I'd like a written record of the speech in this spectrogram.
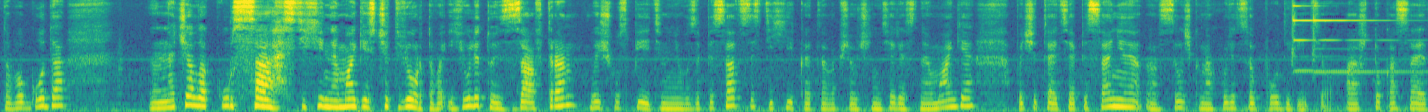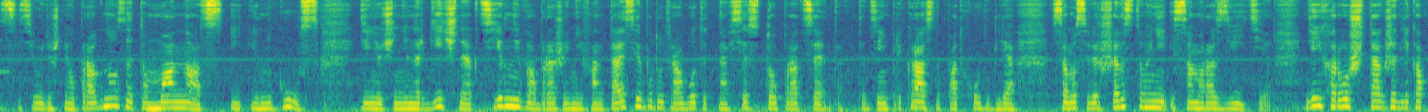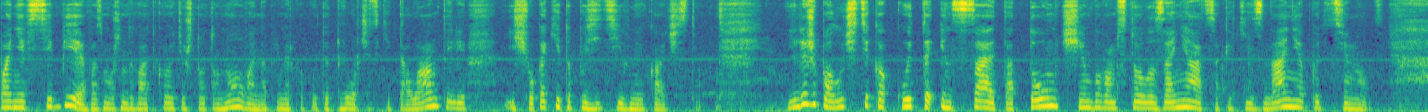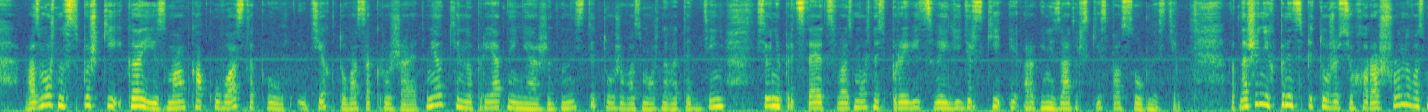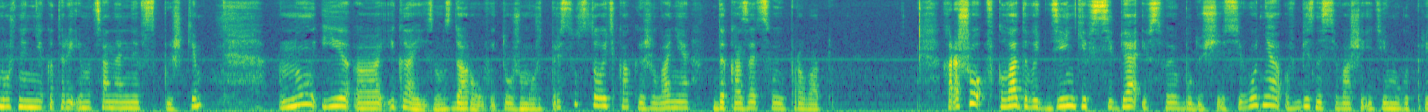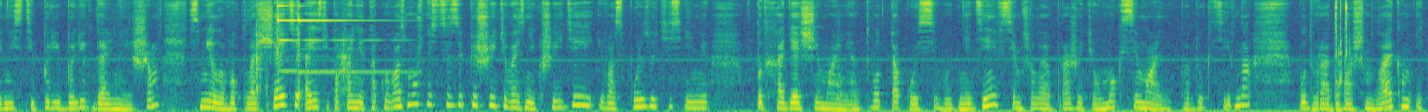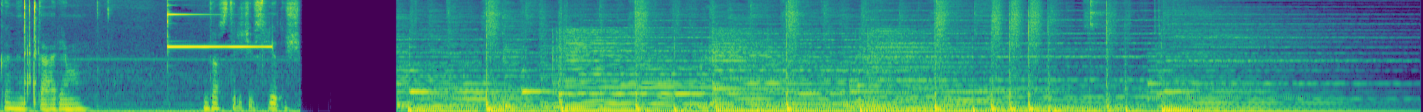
года. Начало курса «Стихийная магия» с 4 июля, то есть завтра. Вы еще успеете на него записаться. Стихийка – это вообще очень интересная магия. Почитайте описание, э, ссылочка находится под видео. А что касается сегодняшнего прогноза, это Манас и Ингус. День очень энергичный, активный, воображение и фантазия будут работать на все 100%. Этот день прекрасно подходит для самосовершенствования и саморазвития. День хороший также для копания в себе. Возможно, вы откроете что-то новое, например, какой-то творческий талант или еще какие-то позитивные качества. Или же получите какой-то инсайт о том, чем бы вам стоило заняться, какие знания подтянуть. Возможно, вспышки эгоизма, как у вас, так и у тех, кто вас окружает. Мелкие, но приятные неожиданности тоже возможно в этот день. Сегодня представится возможность проявить свои лидерские и организаторские способности. В отношениях, в принципе, тоже все хорошо, но возможны некоторые эмоциональные вспышки. Ну и э, эгоизм здоровый тоже может присутствовать, как и желание доказать свою правоту. Хорошо вкладывать деньги в себя и в свое будущее. Сегодня в бизнесе ваши идеи могут принести прибыли в дальнейшем. Смело воплощайте, а если пока нет такой возможности, запишите возникшие идеи и воспользуйтесь ими в подходящий момент. Вот такой сегодня день. Всем желаю прожить его максимально продуктивно. Буду рада вашим лайкам и комментариям. До встречи в следующем.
